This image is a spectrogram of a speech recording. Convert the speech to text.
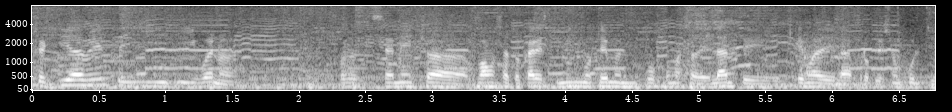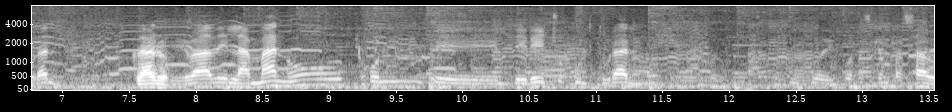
Efectivamente, y, y bueno, cosas que se han hecho, a- vamos a tocar este mismo tema un poco más adelante, el tema de la apropiación cultural, Claro. que va de la mano con eh, el derecho cultural, ¿no? Este tipo de cosas que han pasado.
